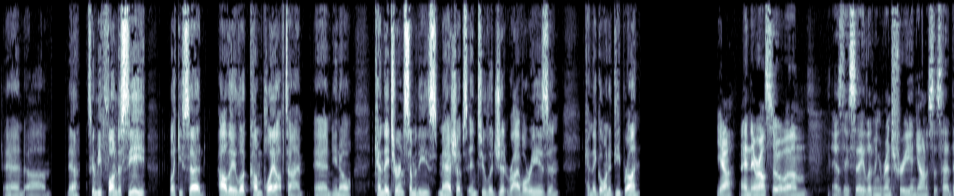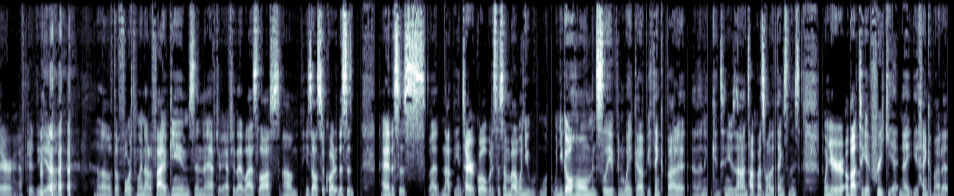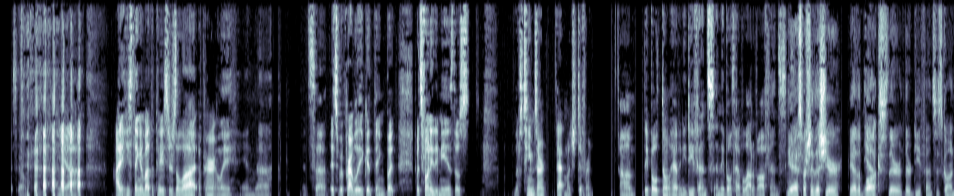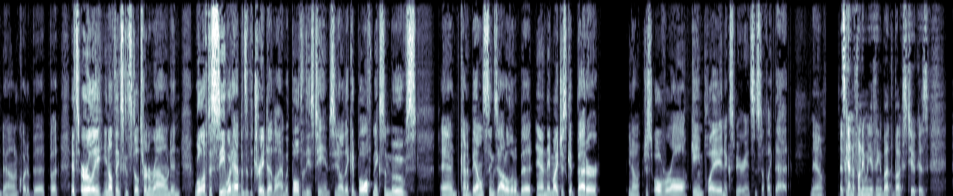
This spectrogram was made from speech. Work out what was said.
and um, yeah, it's going to be fun to see, like you said, how they look come playoff time and, you know, can they turn some of these matchups into legit rivalries and can they go on a deep run? Yeah. And they're also, um, as they say, living rent free in Giannis's head there after the uh, uh, the fourth win out of five games, and after after that last loss, um, he's also quoted. This is uh, this is uh, not the entire quote, but it says something about when you when you go home and sleep and wake up, you think about it, and then it continues on talk about some other things. And when you're about to get freaky at night, you think about it. So yeah, I, he's thinking about the Pacers a lot apparently, and uh, it's uh, it's probably a good thing. But what's funny to me is those those teams aren't that much different. Um, they both don't have any defense, and they both have a lot of offense. Yeah, especially this year. Yeah, the Bucks, yeah. their their defense has gone down quite a bit, but it's early. You know, things can still turn around, and we'll have to see what happens at the trade deadline with both of these teams. You know, they could both make some moves and kind of balance things out a little bit, and they might just get better. You know, just overall gameplay and experience and stuff like that. Yeah, it's kind of funny when you think about the Bucks too, because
